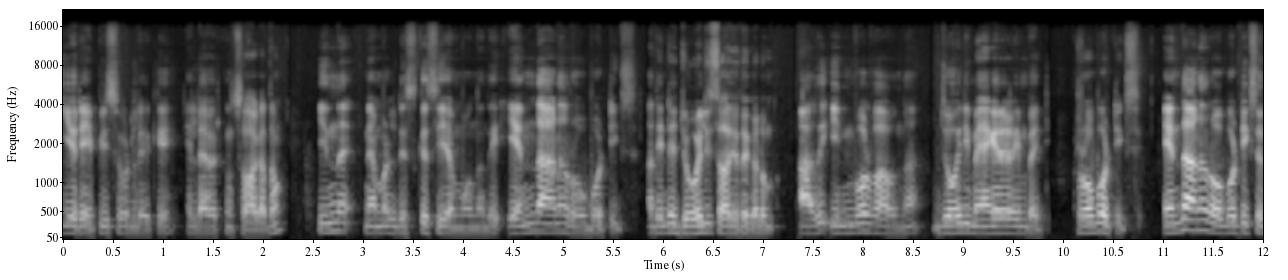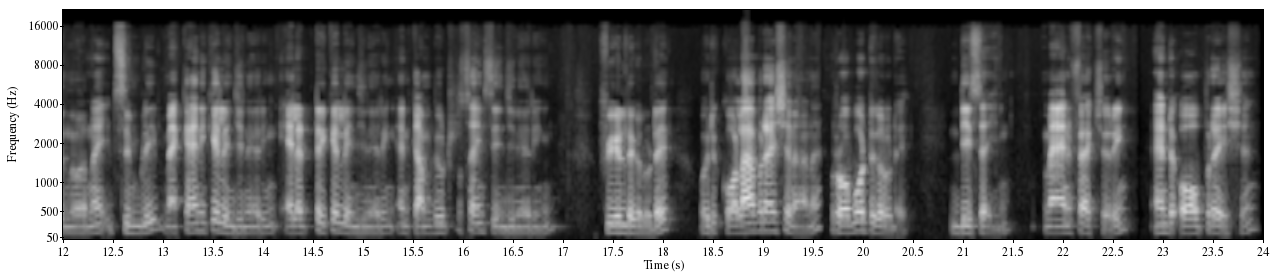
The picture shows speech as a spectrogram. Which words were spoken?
ഈ ഒരു എപ്പിസോഡിലേക്ക് എല്ലാവർക്കും സ്വാഗതം. ഇന്ന് നമ്മൾ ഡിസ്കസ് ചെയ്യാൻ പോകുന്നത് എന്താണ് റോബോട്ടിക്സ്? അതിന്റെ ജോലി സാധ്യതകളും അത് ഇൻവോൾവ് ആവുന്ന ജോലി മേഖലകളെയും പറ്റി. റോബോട്ടിക്സ്. എന്താണ് റോബോട്ടിക്സ് എന്ന് പറഞ്ഞാൽ it simply mechanical engineering electrical engineering and computer science engineering ഫീൽഡുകളുടെ ഒരു കൊളാബറേഷനാണ് റോബോട്ടുകളുടെ ഡിസൈനിങ് മാനുഫാക്ചറിങ് ആൻഡ് ഓപ്പറേഷൻ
